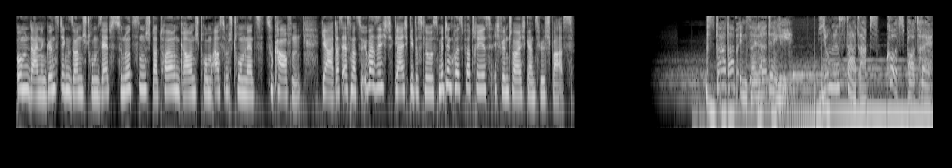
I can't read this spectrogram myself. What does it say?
um deinen günstigen Sonnenstrom selbst zu nutzen, statt teuren grauen Strom aus dem Stromnetz zu kaufen. Ja, das erstmal zur Übersicht. Gleich geht es los mit den Kurzporträts. Ich wünsche euch ganz viel Spaß. Startup Insider Daily. Junge Startups. Kurzporträt.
